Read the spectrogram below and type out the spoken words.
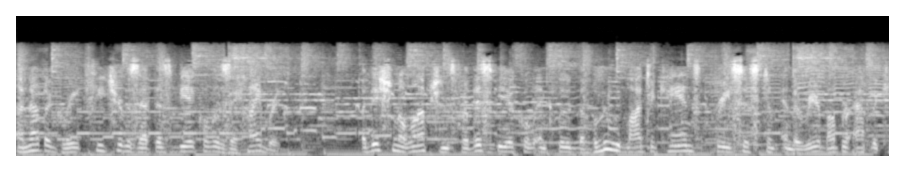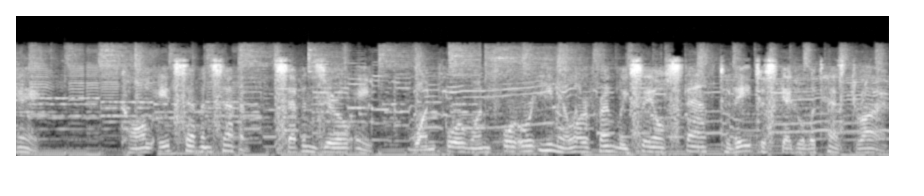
Another great feature is that this vehicle is a hybrid. Additional options for this vehicle include the Blue Logic hands-free system and the rear bumper applique. Call 877-708-1414 or email our friendly sales staff today to schedule a test drive.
